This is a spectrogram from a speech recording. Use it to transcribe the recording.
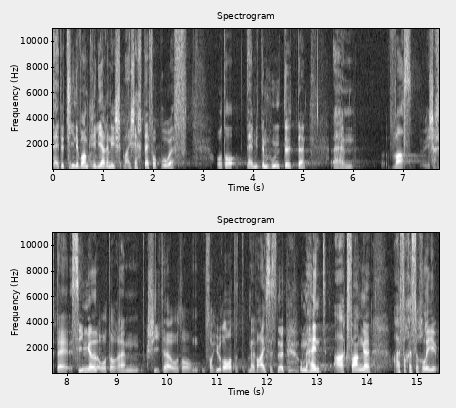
der dort hinten, der am Grillieren ist, weißt du der von Beruf? Oder der mit dem Hund dort? Ähm, was, ist echt der Single oder ähm, geschieden oder verheiratet? Man weiß es nicht. Und wir haben angefangen, einfach so ein bisschen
